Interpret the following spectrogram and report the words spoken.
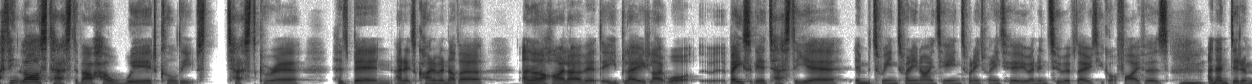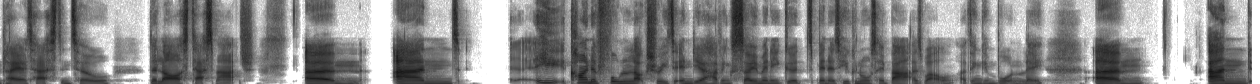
I think last test about how weird Kuldeep's test career has been, and it's kind of another another highlight of it that he played like what basically a test a year in between 2019 2022 and in two of those he got fivers mm. and then didn't play a test until the last test match um, and he kind of fallen luxury to India having so many good spinners who can also bat as well I think importantly um, and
